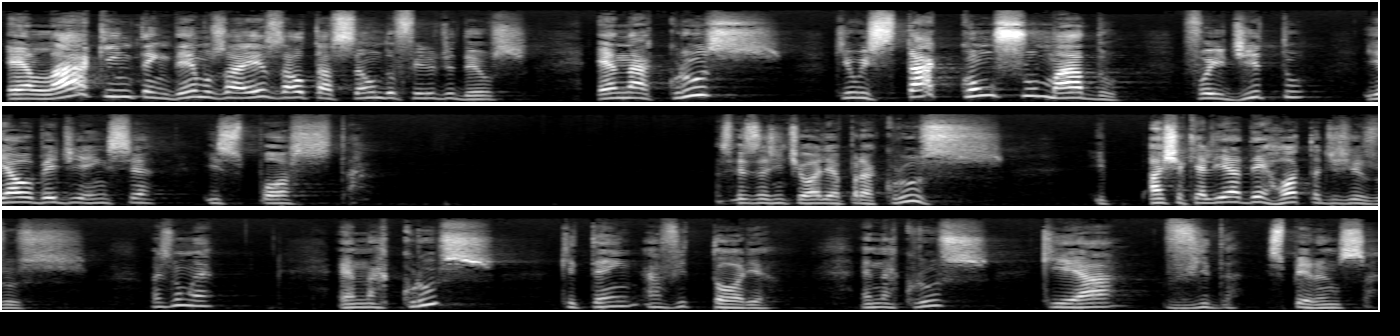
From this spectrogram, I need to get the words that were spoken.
é lá que entendemos a exaltação do Filho de Deus. É na cruz que o está consumado foi dito e a obediência exposta. Às vezes a gente olha para a cruz e acha que ali é a derrota de Jesus. Mas não é. É na cruz que tem a vitória. É na cruz que há vida, esperança.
